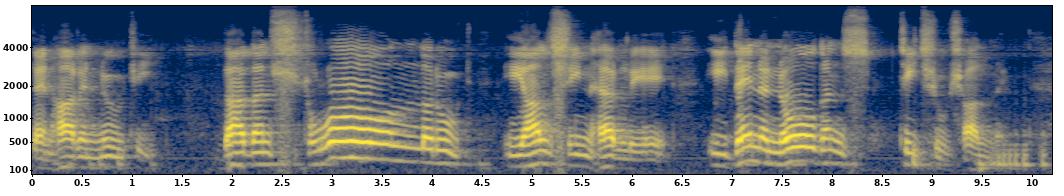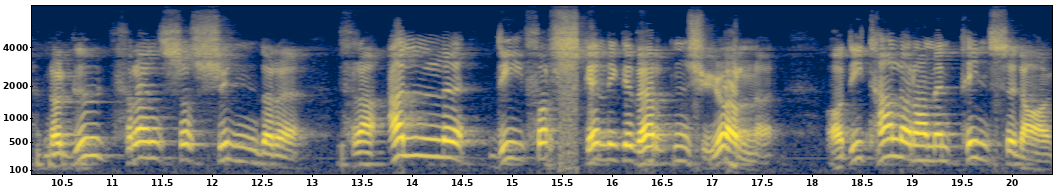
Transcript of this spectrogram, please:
Den har en nutid. Da den stråler ut i all sin herlighet i denne nådens tidshusholdning. Når Gud frelser syndere fra alle de forskjellige verdens hjørner, og de taler om en pinsedag,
